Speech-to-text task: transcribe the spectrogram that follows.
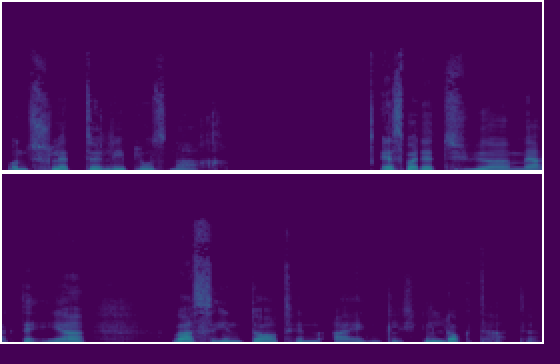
und schleppte leblos nach. Erst bei der Tür merkte er, was ihn dorthin eigentlich gelockt hatte.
